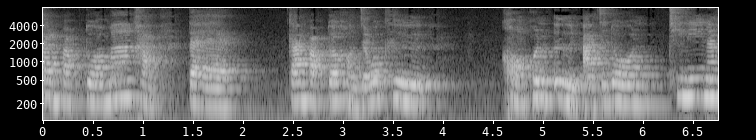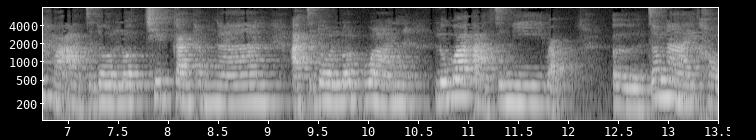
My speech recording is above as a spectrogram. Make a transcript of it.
การปรับตัวมากค่ะ แต่การปรับตัวของเจี๊ก็คือ ของคนอื่นอาจจะโดนที่นี่นะคะ อาจจะโดนลดชิปการทำงาน อาจจะโดนลดวัน หรือว่าอาจจะมีแบบเเจ้านายเขา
